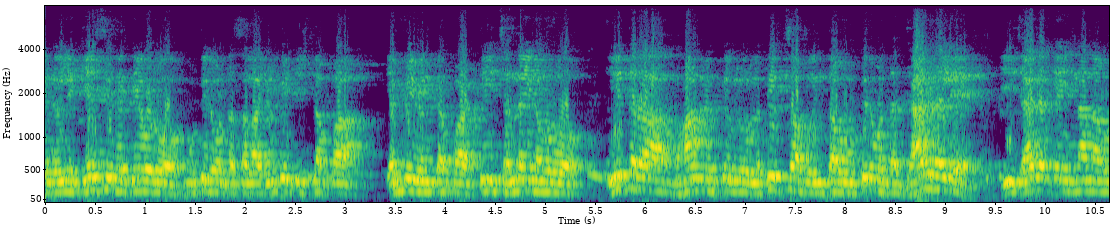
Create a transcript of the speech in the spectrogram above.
ಇದರಲ್ಲಿ ಕೆ ಸಿ ರೆಡ್ಡಿ ಅವರು ಹುಟ್ಟಿರುವಂತ ಸಲ, M B Krishnappa, M B Venkatappa T ಚೆನ್ನೈನವರು ಈ ತರ ಮಹಾನ್ ವ್ಯಕ್ತಿಗಳು, ಲತೀಫ್ ಸಾಬ್ ಇಂತ ಹುಟ್ಟಿರುವಂತ ಜಾಗದಲ್ಲಿ, ಈ ಜಾಗಕ್ಕೆ ಇನ್ನ ನಾವು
